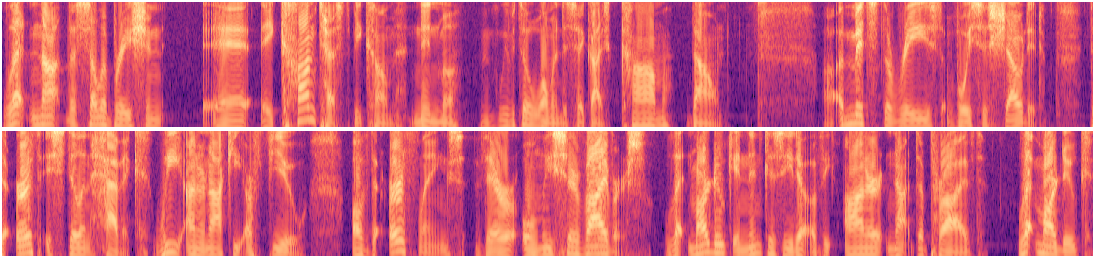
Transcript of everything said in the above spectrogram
let not the celebration a, a contest become ninmah leave it to a woman to say guys calm down uh, amidst the raised voices shouted, The earth is still in havoc. We Anunnaki are few. Of the earthlings, there are only survivors. Let Marduk and Ningishzidda of the honor not deprived. Let Marduk,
